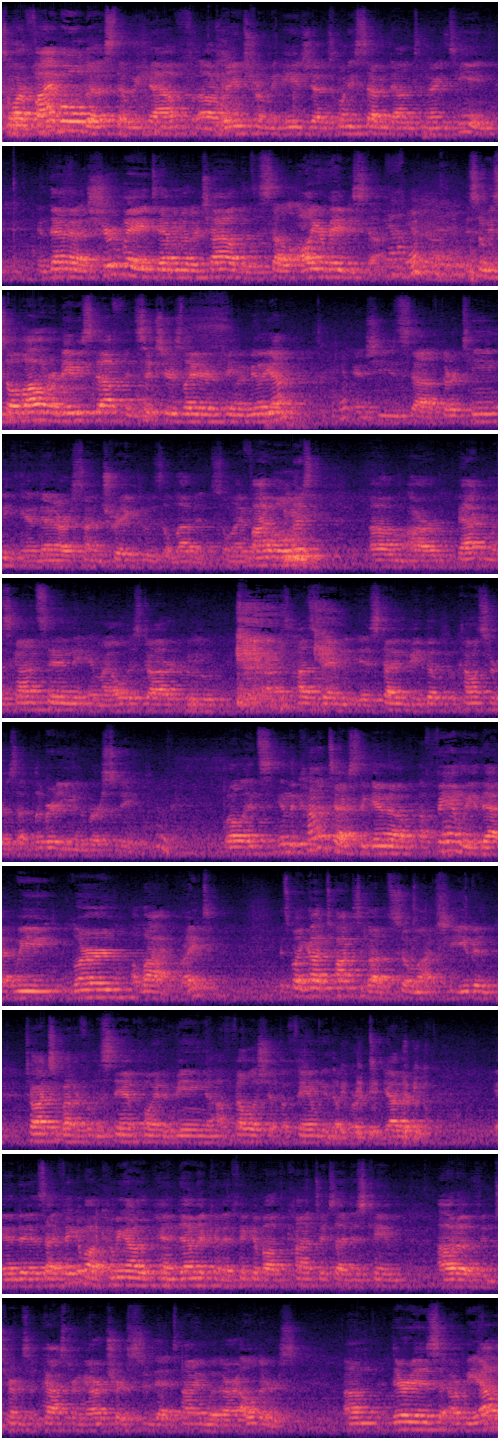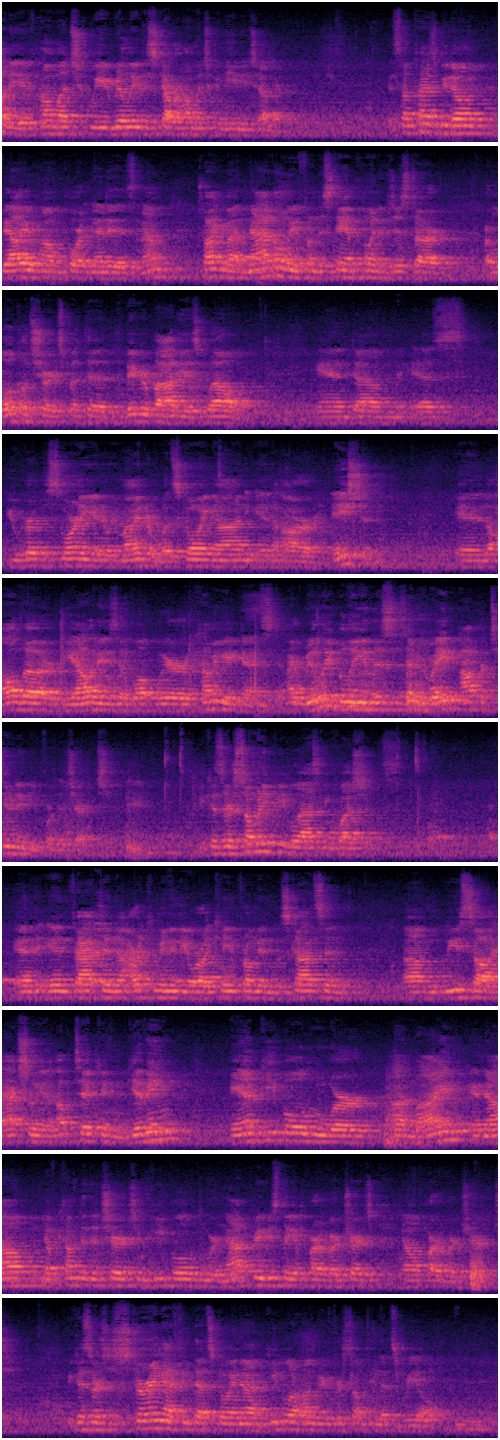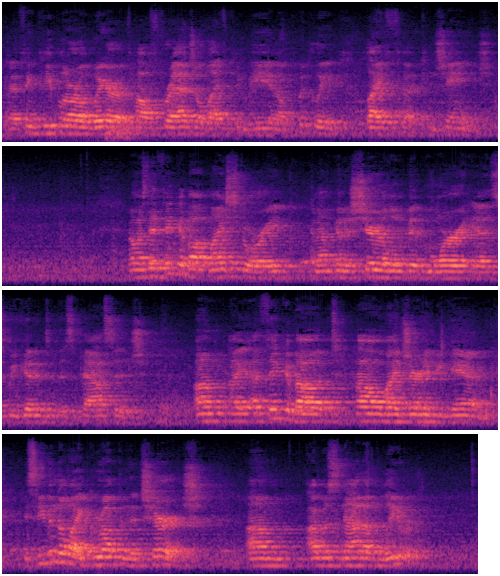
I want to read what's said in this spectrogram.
so our five oldest that we have uh, range from the age of 27 down to 19. And then a sure way to have another child is to sell all your baby stuff. Yeah. And so we sold all of our baby stuff, and six years later came Amelia, and she's uh, 13, and then our son Trig, who's 11. So my five oldest um, are back in Wisconsin, and my oldest daughter, who uh, husband is studying to be a biblical counselor, is at Liberty University. Well, it's in the context, again, of a family that we learn a lot, right? It's why God talks about it so much. He even talks about it from the standpoint of being a fellowship, a family that we're together. And as I think about coming out of the pandemic and I think about the context I just came out of in terms of pastoring our church through that time with our elders, um, there is a reality of how much we really discover how much we need each other. And sometimes we don't value how important that is. And I'm talking about not only from the standpoint of just our, our local church, but the, the bigger body as well. And um, as you heard this morning in a reminder of what's going on in our nation and all the realities of what we're coming against, I really believe this is a great opportunity for the church because there's so many people asking questions. And in fact, in our community where I came from in Wisconsin, um, we saw actually an uptick in giving and people who were online and now have come to the church and people who were not previously a part of our church now a part of our church because there's a stirring, I think, that's going on. People are hungry for something that's real. And I think people are aware of how fragile life can be and how quickly life uh, can change. Now, as I think about my story, and I'm going to share a little bit more as we get into this passage, um, I, I, think about how my journey began. It's even though I grew up in the church, um, I was not a believer.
